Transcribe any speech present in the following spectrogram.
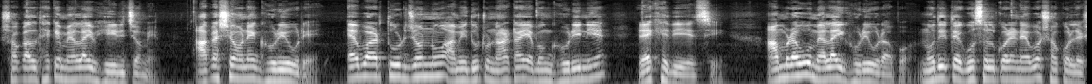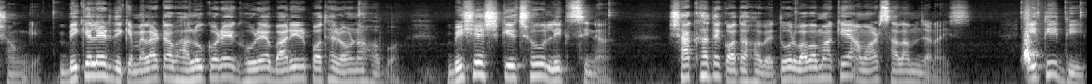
সকাল থেকে মেলায় ভিড় জমে। আকাশে অনেক ঘুড়ি উড়ে। এবার তোর জন্য আমি দুটো নাটাই এবং ঘুড়ি নিয়ে রেখে দিয়েছি। আমরাও মেলায় ঘুড়ি উড়াবো। নদীতে গোসল করে নেব সকলের সঙ্গে। বিকেলের দিকে মেলাটা ভালো করে ঘুরে বাড়ির পথে রওনা হব। বিশেষ কিছু লিখছি না। সাক্ষাতে কথা হবে। তোর বাবা মাকে আমার সালাম জানাইস। ইতি দ্বীপ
